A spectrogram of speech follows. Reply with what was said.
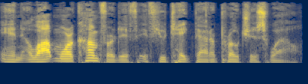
and a lot more comfort if, if you take that approach as well.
